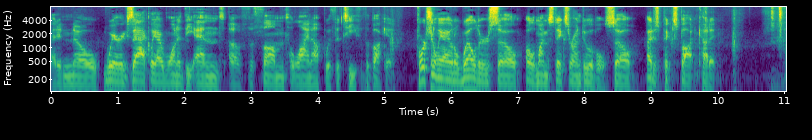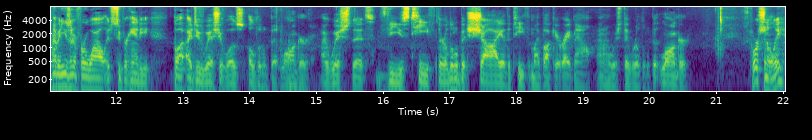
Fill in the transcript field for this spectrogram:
I didn't know where exactly I wanted the end of the thumb to line up with the teeth of the bucket. Fortunately, I own a welder, so all of my mistakes are undoable. So I just picked a spot and cut it. I've been using it for a while. It's super handy, but I do wish it was a little bit longer. I wish that these teeth, they're a little bit shy of the teeth of my bucket right now, and I wish they were a little bit longer. Fortunately,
